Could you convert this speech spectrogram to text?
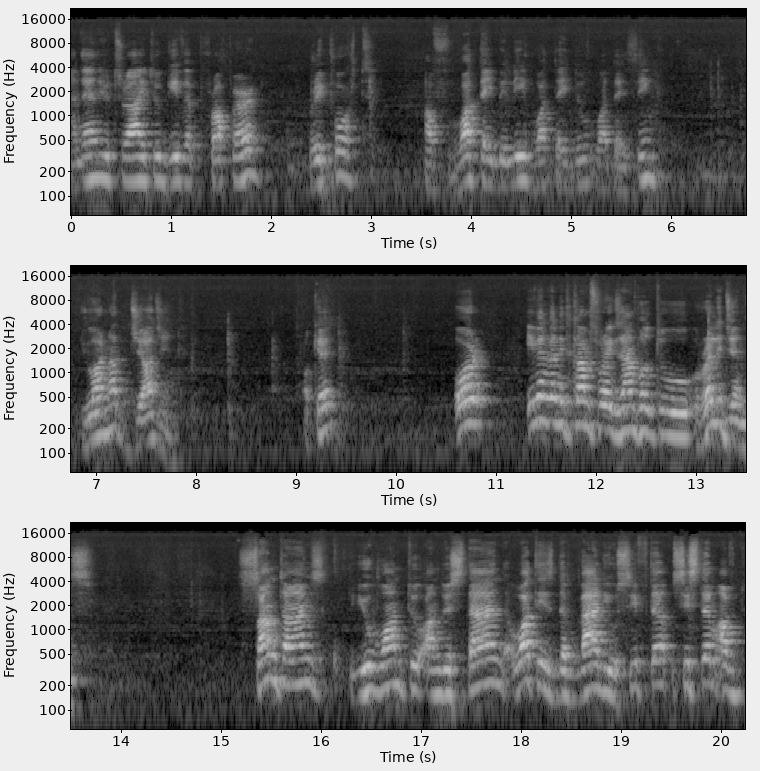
And then you try to give a proper report of what they believe, what they do, what they think. You are not judging. Okay? Or even when it comes, for example, to religions, sometimes you want to understand what is the value system of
